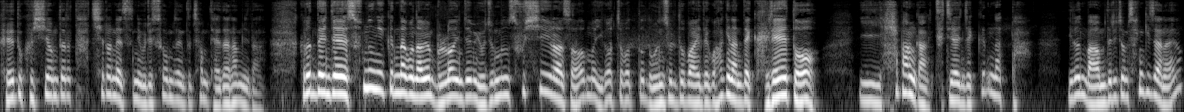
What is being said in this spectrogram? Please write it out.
그래도 그 시험들을 다 치러냈으니 우리 수험생들 참 대단합니다. 그런데 이제 수능이 끝나고 나면 물론 이제 요즘은 수시라서 뭐 이것저것 또 논술도 봐야 되고 하긴 한데 그래도 이 해방감 드디어 이제 끝났다. 이런 마음들이 좀 생기잖아요.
